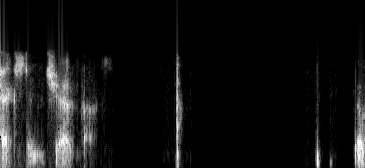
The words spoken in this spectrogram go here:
text in the chat box. It.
